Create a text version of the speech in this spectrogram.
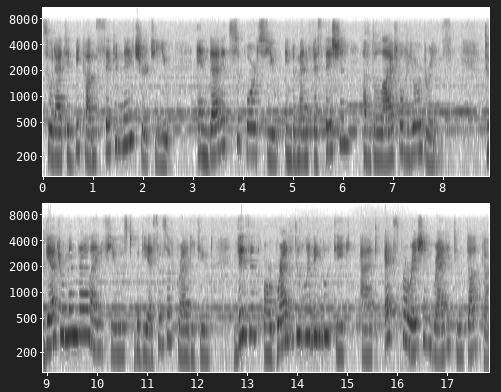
so that it becomes second nature to you and that it supports you in the manifestation of the life of your dreams. To get your mandala infused with the essence of gratitude, visit our Gratitude Living Boutique at explorationgratitude.com.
